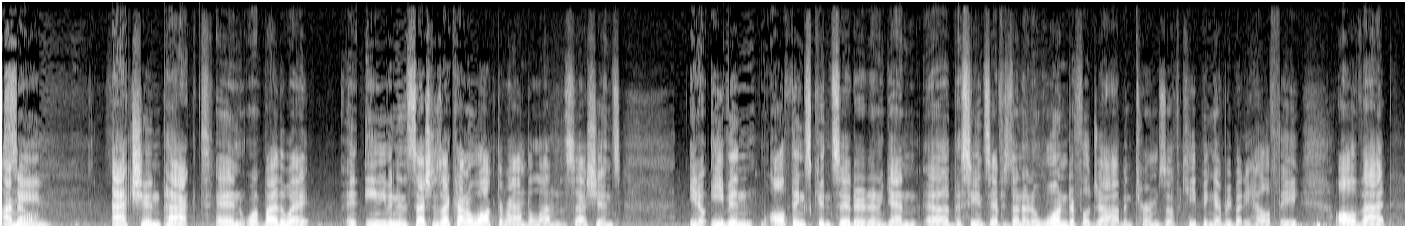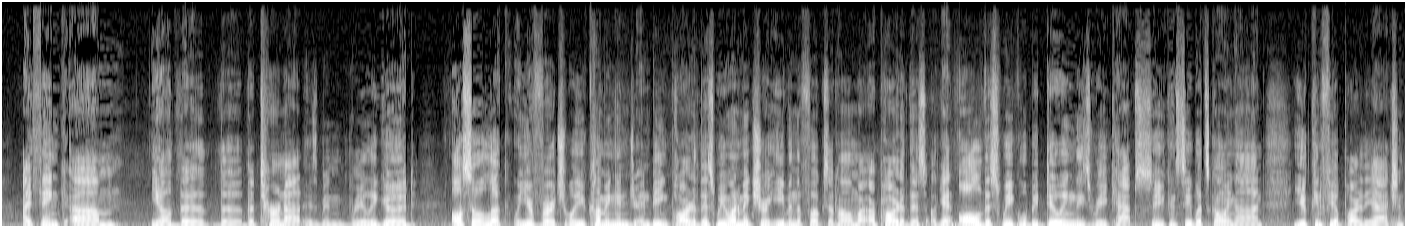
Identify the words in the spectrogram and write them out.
I So- mean, action packed. And what, by the way, even in the sessions, I kind of walked around a lot of the sessions. You know, even all things considered, and again, uh, the CNCF has done a wonderful job in terms of keeping everybody healthy, all of that. I think, um, you know, the, the, the turnout has been really good. Also, look, when you're virtual, you're coming in and being part of this. We want to make sure even the folks at home are, are part of this. Again, all this week we'll be doing these recaps so you can see what's going on. You can feel part of the action.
